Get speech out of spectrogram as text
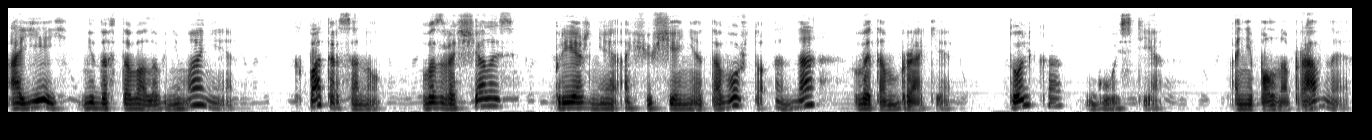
а ей не доставало внимания, к Паттерсону возвращалось прежнее ощущение того, что она в этом браке только гостья, а не полноправная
